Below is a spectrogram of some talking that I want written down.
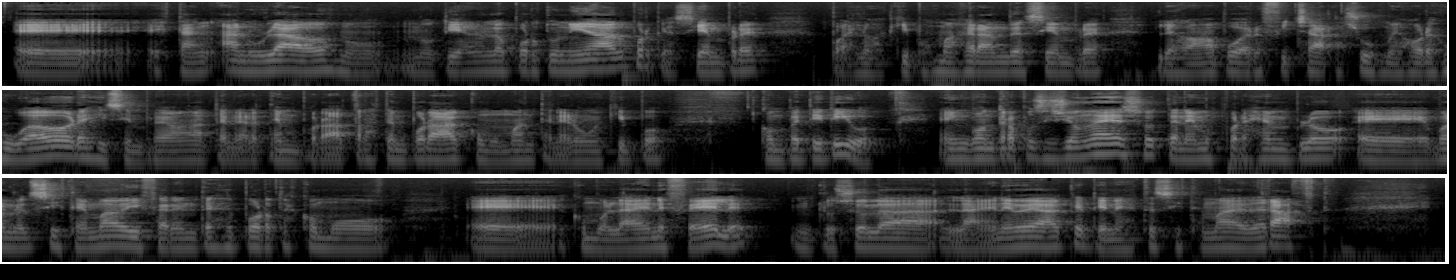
eh, están anulados, no, tienen la oportunidad porque siempre, pues los equipos más grandes siempre les van a poder fichar a sus mejores jugadores y siempre van a tener temporada tras temporada como mantener un equipo competitivo. En contraposición a eso tenemos, por ejemplo, eh, bueno, el sistema de diferentes deportes como, como la NFL, incluso la, la NBA que tiene este sistema de draft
